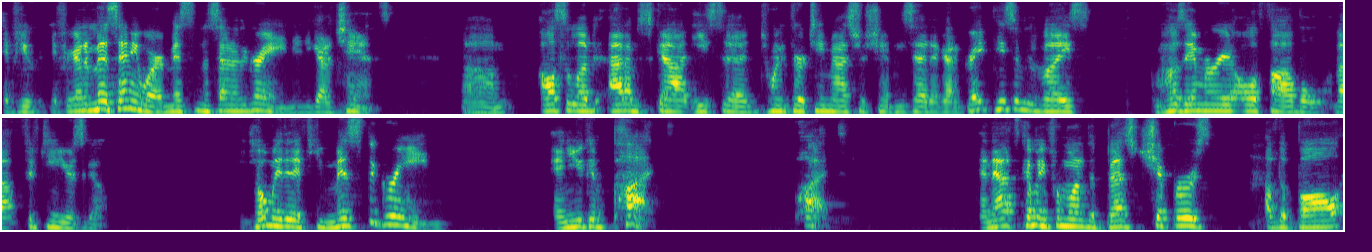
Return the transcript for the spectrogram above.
If you if you're going to miss anywhere, miss in the center of the green, and you got a chance. Um, also loved Adam Scott. He said 2013 Masters champ. He said I got a great piece of advice from Jose Maria Olazabal about 15 years ago. He told me that if you miss the green and you can putt, putt, and that's coming from one of the best chippers of the ball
